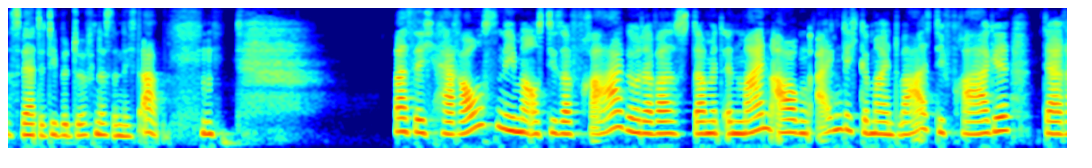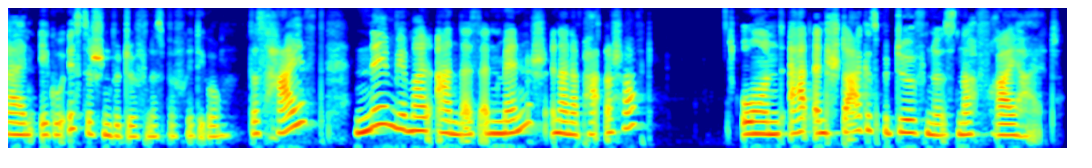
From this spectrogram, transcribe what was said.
das wertet die Bedürfnisse nicht ab. Was ich herausnehme aus dieser Frage oder was damit in meinen Augen eigentlich gemeint war, ist die Frage der rein egoistischen Bedürfnisbefriedigung. Das heißt, nehmen wir mal an, da ist ein Mensch in einer Partnerschaft und er hat ein starkes Bedürfnis nach Freiheit.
